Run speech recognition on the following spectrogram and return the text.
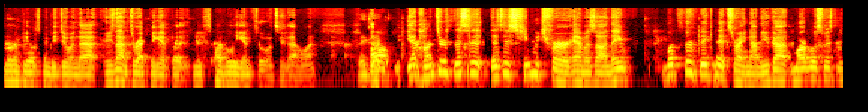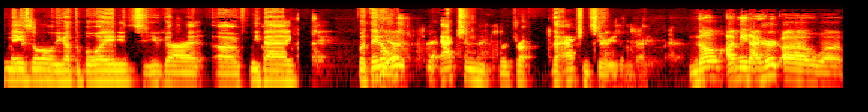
Jordan Peele's gonna be doing that. He's not directing it, but he's heavily influencing that one. Exactly. Um, yeah, Hunters. This is this is huge for Amazon. They what's their big hits right now? You got Marvelous Mrs. Maisel, you got The Boys, you got uh, Fleabag, but they don't Yeah. really have the action or dra- the action series in there. No, I mean I heard. Uh, uh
